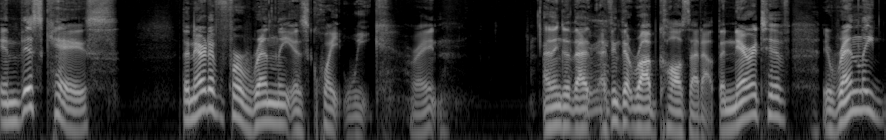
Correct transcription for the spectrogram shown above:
in this case the narrative for Renly is quite weak, right? I think that, that I mm-hmm. think that Rob calls that out. The narrative, Renly,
